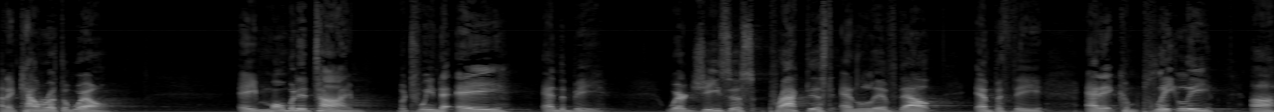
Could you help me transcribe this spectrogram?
An encounter at the well, a moment in time between the A and the B, where Jesus practiced and lived out empathy, and it completely uh,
